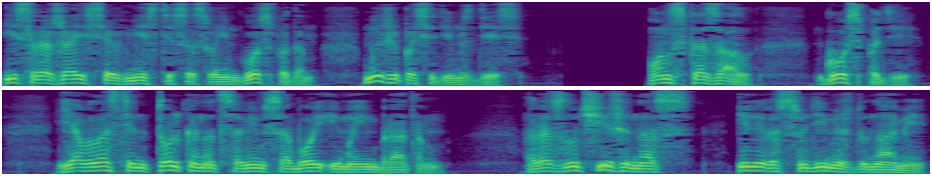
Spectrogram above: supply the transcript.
и сражайся вместе со своим Господом, мы же посидим здесь». Он сказал, «Господи, я властен только над самим собой и моим братом. Разлучи же нас или рассуди между нами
